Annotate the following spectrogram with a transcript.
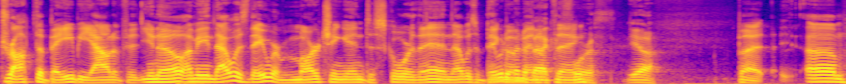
drop the baby out of it. You know, I mean, that was they were marching in to score. Then that was a big would have been a momentum back and thing. forth. Yeah. But um,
